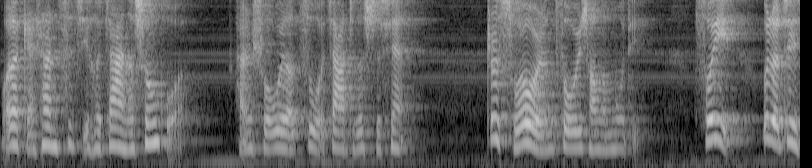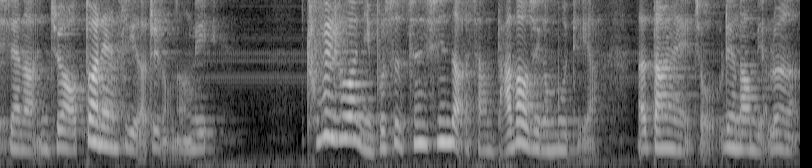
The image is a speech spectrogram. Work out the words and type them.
为了改善自己和家人的生活，还是说为了自我价值的实现？这是所有人做微商的目的。所以为了这些呢，你就要锻炼自己的这种能力。除非说你不是真心的想达到这个目的啊，那当然也就另当别论了。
